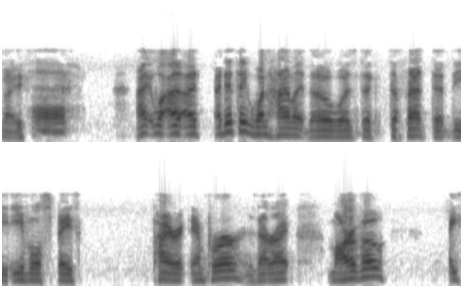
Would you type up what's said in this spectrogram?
Nice. Uh, I well, I I- I did think one highlight though was the the fact that the evil space pirate emperor is that right, Mavro. I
